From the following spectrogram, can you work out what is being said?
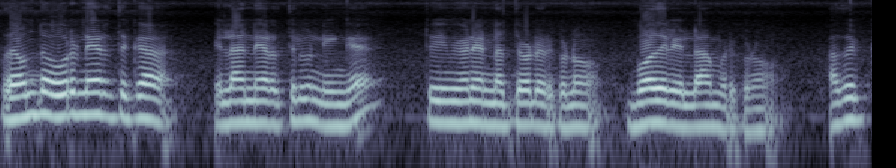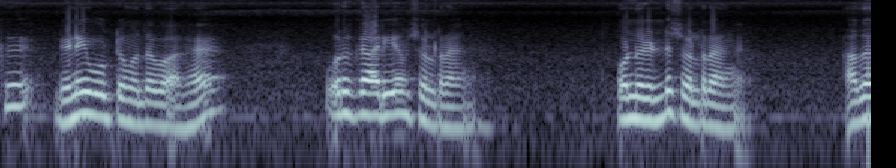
அதை வந்து ஒரு நேரத்துக்கா எல்லா நேரத்திலும் நீங்கள் தூய்மையான எண்ணத்தோடு இருக்கணும். போதையில் இல்லாமல் இருக்கணும். அதற்கு நினைவூட்டும் விதமாக ஒரு காரியம் சொல்கிறாங்க ஒன்று ரெண்டு சொல்கிறாங்க அதை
